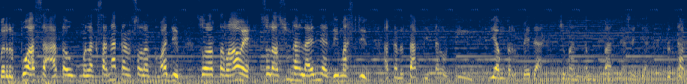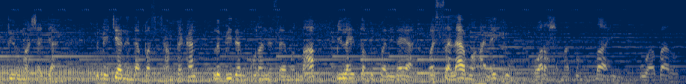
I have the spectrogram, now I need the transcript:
berpuasa atau melaksanakan sholat wajib, sholat taraweh, sholat sunnah lainnya di masjid. Akan tetapi tahun ini yang berbeda cuma tempatnya saja. Tetap di rumah saja. Demikian yang dapat saya sampaikan. Lebih dan kurangnya saya mohon maaf. Bila taufik walidayah. Wassalamualaikum warahmatullahi wabarakatuh. battle.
